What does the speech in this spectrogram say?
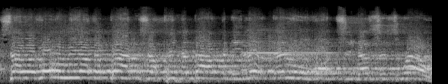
So have all the other bands up in the balcony. Look, they're all watching us as well.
